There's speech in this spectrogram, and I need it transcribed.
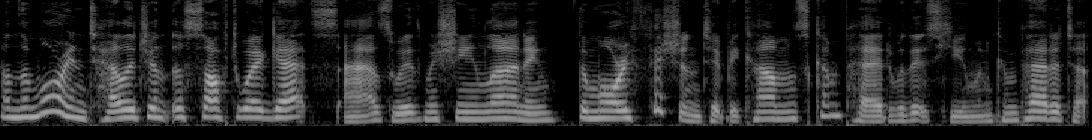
And the more intelligent the software gets, as with machine learning, the more efficient it becomes compared with its human competitor.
